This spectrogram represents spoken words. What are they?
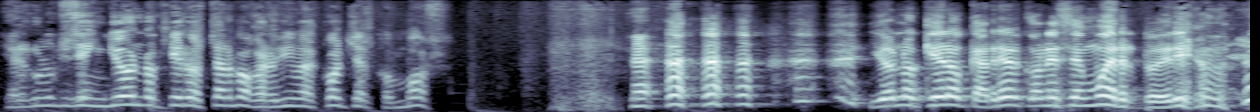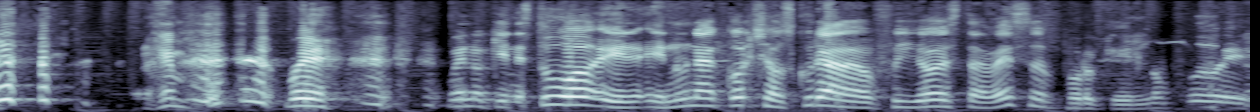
Y algunos dicen, yo no quiero estar bajo las mismas colchas con vos, Yo no quiero carrear con ese muerto, diríamos. por ejemplo. Bueno, bueno, quien estuvo en, en una colcha oscura fui yo esta vez porque no pude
